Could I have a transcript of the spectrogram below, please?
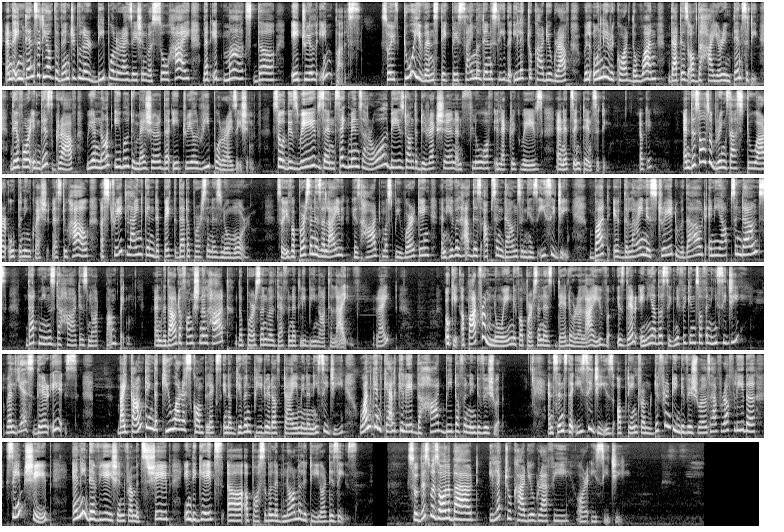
and the intensity of the ventricular depolarization was so high that it marks the atrial impulse so if two events take place simultaneously, the electrocardiograph will only record the one that is of the higher intensity. Therefore, in this graph, we are not able to measure the atrial repolarization. So these waves and segments are all based on the direction and flow of electric waves and its intensity. Okay? And this also brings us to our opening question as to how a straight line can depict that a person is no more. So if a person is alive, his heart must be working and he will have these ups and downs in his ECG. But if the line is straight without any ups and downs, that means the heart is not pumping. And without a functional heart, the person will definitely be not alive, right? Okay, apart from knowing if a person is dead or alive, is there any other significance of an ECG? Well, yes, there is. By counting the QRS complex in a given period of time in an ECG, one can calculate the heartbeat of an individual. And since the ECGs obtained from different individuals have roughly the same shape, any deviation from its shape indicates uh, a possible abnormality or disease. So, this was all about electrocardiography or ECG.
